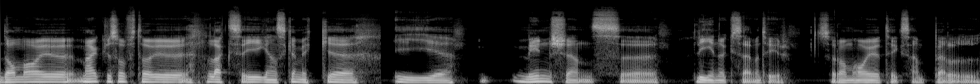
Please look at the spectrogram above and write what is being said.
De har ju, Microsoft har ju lagt sig i ganska mycket i eh, Münchens eh, Linux-äventyr. Så de har ju till exempel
